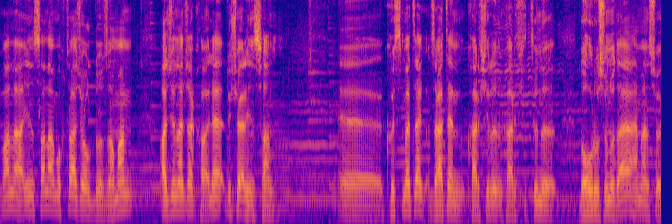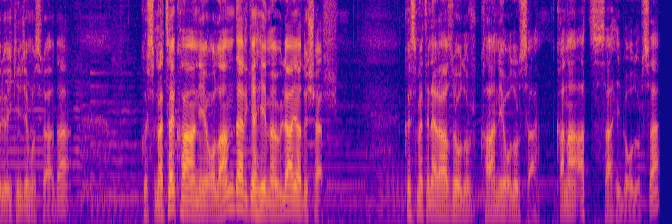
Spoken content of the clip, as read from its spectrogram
Valla insana muhtaç olduğu zaman acınacak hale düşer insan. E, kısmete zaten karşılığı karşıtını doğrusunu da hemen söylüyor ikinci mısrada. Kısmete kani olan dergehi Mevla'ya düşer. Kısmetine razı olur, kani olursa, kanaat sahibi olursa,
